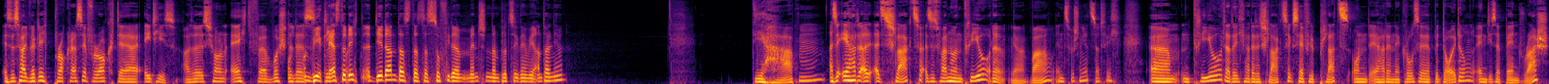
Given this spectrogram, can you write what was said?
Es ist halt wirklich Progressive Rock der 80s. Also ist schon echt Und, verwurschteltes. und wie erklärst du dich, äh, dir dann, dass, dass, dass so viele Menschen dann plötzlich irgendwie Anteil nehmen? Die haben, also er hat al- als Schlagzeug, also es war nur ein Trio, oder ja, war inzwischen jetzt natürlich, ähm, ein Trio, dadurch hatte das Schlagzeug sehr viel Platz und er hatte eine große Bedeutung in dieser Band Rush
